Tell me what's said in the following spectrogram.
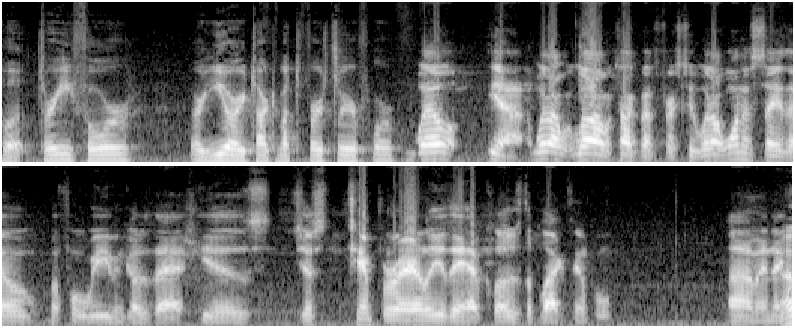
what three, four, or you already talked about the first three or four. Well, yeah. What I well, I will talk about the first two. What I want to say though, before we even go to that, is just temporarily they have closed the Black Temple, um, and they Oh.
